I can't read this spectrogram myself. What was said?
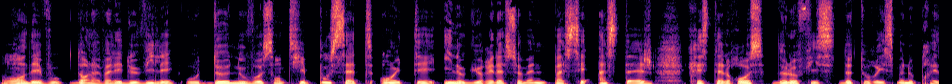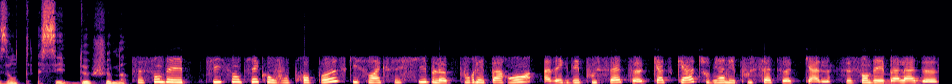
rendez-vous dans la vallée de Villers où deux nouveaux sentiers poussettes ont été inaugurés la semaine passée à Stège. Christelle Ross de l'Office de tourisme nous présente ces deux chemins. Ce sont des sentiers qu'on vous propose qui sont accessibles pour les parents avec des poussettes 4x4 ou bien les poussettes cannes. Ce sont des balades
